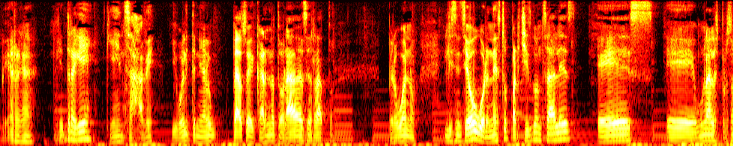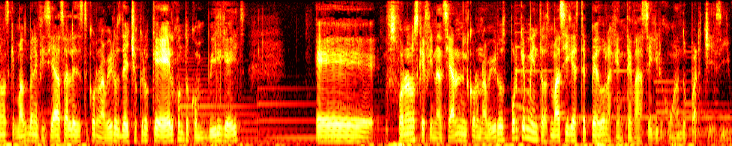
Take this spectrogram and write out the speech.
Verga. ¿Qué tragué? ¿Quién sabe? Igual tenía un pedazo de carne atorada hace rato. Pero bueno, el licenciado Ernesto Parchis González es eh, una de las personas que más beneficiadas sale de este coronavirus. De hecho, creo que él junto con Bill Gates eh, fueron los que financiaron el coronavirus. Porque mientras más siga este pedo, la gente va a seguir jugando parches. Y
